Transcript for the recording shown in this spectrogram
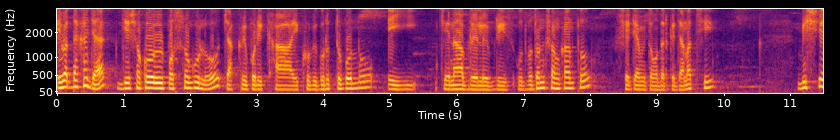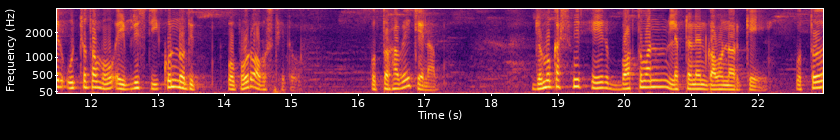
এবার দেখা যাক যে সকল প্রশ্নগুলো চাকরি পরীক্ষায় খুবই গুরুত্বপূর্ণ, এই চেনাব রেলওয়ে ব্রিজ উদ্বোধন সংক্রান্ত, সেটি আমি তোমাদেরকে জানাচ্ছি। বিশ্বের উচ্চতম এই ব্রিজটি কোন নদীর ওপর অবস্থিত? উত্তর হবে চেনাব। জম্মু কাশ্মীরের বর্তমান লেফটেন্যান্ট গভর্নর কে? উত্তর,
